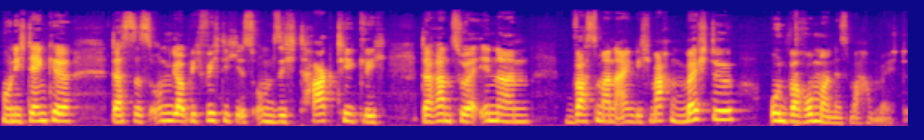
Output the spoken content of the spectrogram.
Und ich denke, dass das unglaublich wichtig ist, um sich tagtäglich daran zu erinnern, was man eigentlich machen möchte und warum man es machen möchte.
